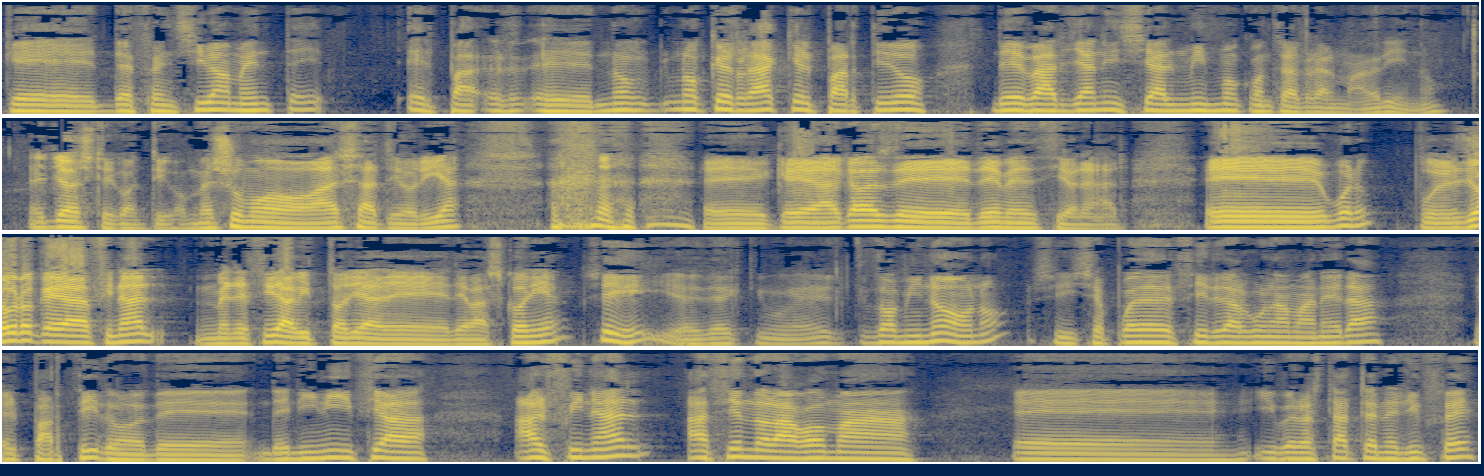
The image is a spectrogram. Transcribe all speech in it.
que defensivamente el pa- eh, no, no querrá que el partido de Bargiani sea el mismo contra el Real Madrid no Eh, Yo estoy contigo, me sumo a esa teoría eh, que acabas de, de mencionar. Eh, bueno, pues yo creo que al final merecida victoria de, de Baskonia. Sí, eh, de- dominó, ¿no? Si se puede decir de alguna manera el partido de, del inicio al final, haciendo la goma eh, Iberostar Tenerife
